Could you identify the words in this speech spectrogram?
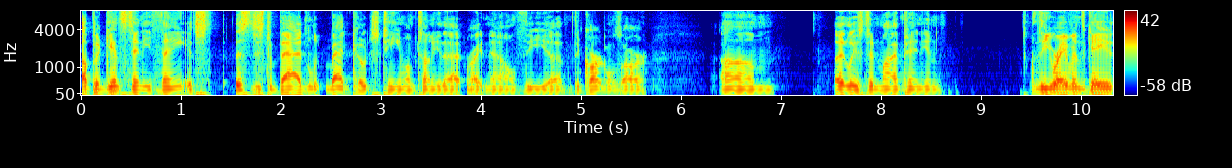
up against anything. It's this is just a bad bad coach team. I'm telling you that right now. The uh, the Cardinals are, um, at least in my opinion. The Ravens ga-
